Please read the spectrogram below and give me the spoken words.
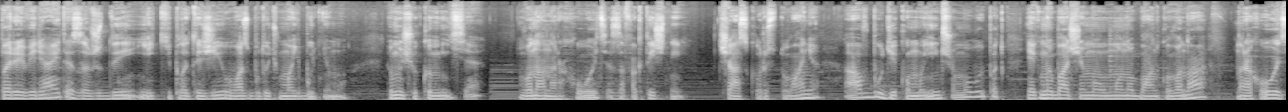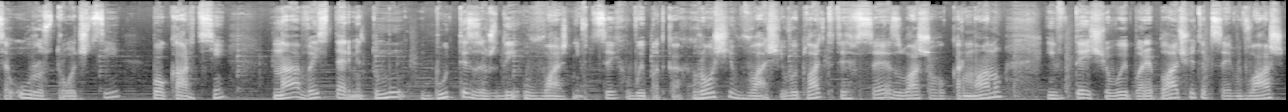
Перевіряйте завжди, які платежі у вас будуть в майбутньому, тому що комісія вона нараховується за фактичний час користування, а в будь-якому іншому випадку, як ми бачимо у Монобанку, вона нараховується у розстрочці по картці на весь термін. Тому будьте завжди уважні в цих випадках. Гроші ваші, ви платите все з вашого карману, і те, що ви переплачуєте, це ваш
